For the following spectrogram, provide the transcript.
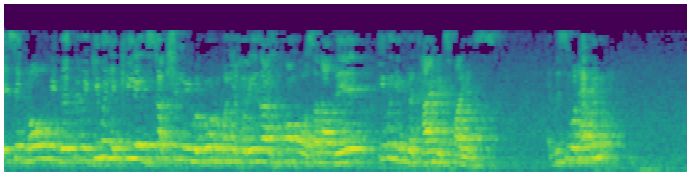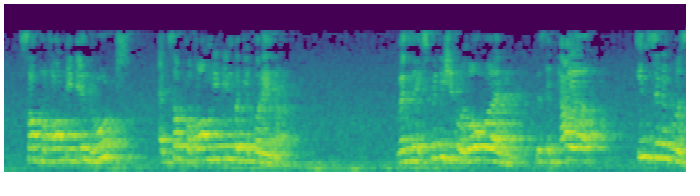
They said, no, we, were given a clear instruction, we will go to Bani Qurayza and perform our salah there, even if the time expires. And this is what happened. Some performed it en route, and some performed it in Bani Qurayza. When the expedition was over and this entire incident was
